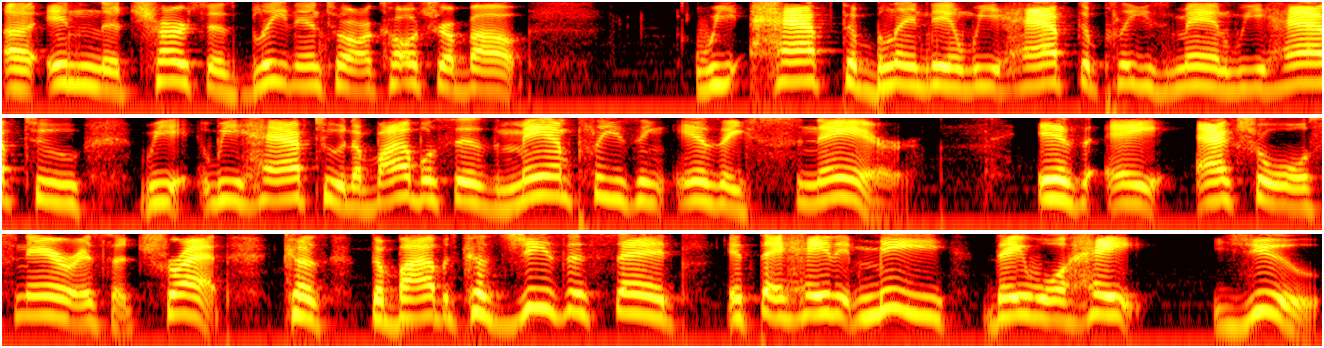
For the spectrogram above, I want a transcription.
uh, in the church that's bleeding into our culture about we have to blend in. We have to please man. We have to we we have to. And the bible says man pleasing is a snare is a actual snare. It's a trap. Because the bible because jesus said if they hated me they will hate you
